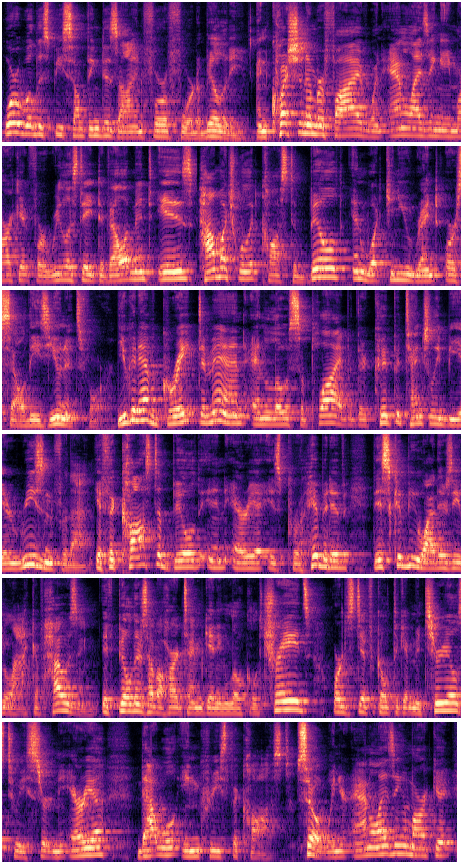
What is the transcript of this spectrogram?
Or will this be something designed for affordability? And question number five when analyzing a market for real estate development is how much will it cost to build and what can you rent or sell these units for? You can have great demand and low supply, but there could potentially be a reason for that. If the cost to build in an area is prohibitive, this could be why there's a lack of housing. If Builders have a hard time getting local trades or it's difficult to get materials to a certain area, that will increase the cost. So when you're analyzing a market,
